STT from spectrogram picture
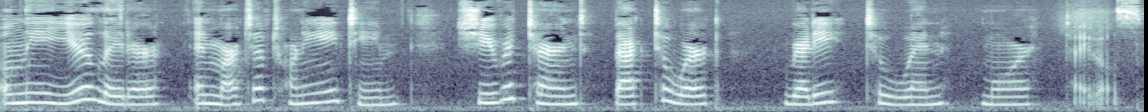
only a year later, in March of 2018, she returned back to work ready to win more titles.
